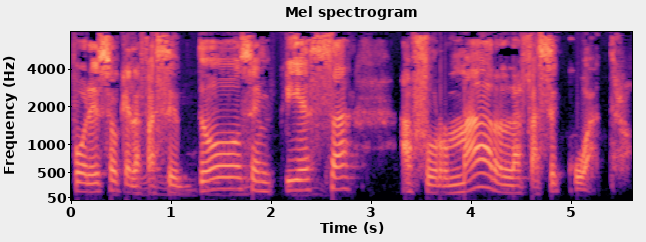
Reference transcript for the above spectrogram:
por eso que la fase 2 empieza a formar la fase 4.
